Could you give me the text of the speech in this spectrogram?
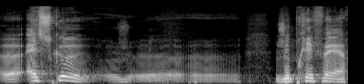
euh, est-ce que je, euh, je préfère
